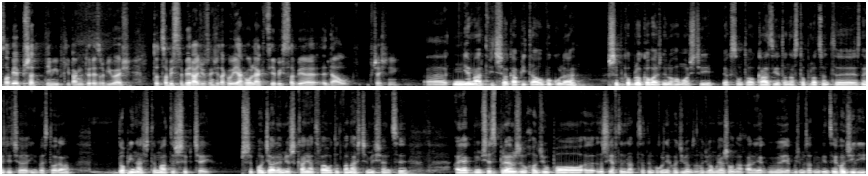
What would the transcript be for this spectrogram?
sobie przed tymi flipami, które zrobiłeś, to co byś sobie radził? W sensie taką, jaką lekcję byś sobie dał wcześniej? E, nie martwić się o kapitał w ogóle. Szybko blokować nieruchomości. Jak są to okazje, to na 100% e, znajdziecie inwestora. Dopinać tematy szybciej. Przy podziale mieszkania trwało to 12 miesięcy, a jakbym się sprężył, chodził po... E, znaczy ja wtedy za tym w ogóle nie chodziłem, chodziła moja żona, ale jakby, jakbyśmy za tym więcej chodzili,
